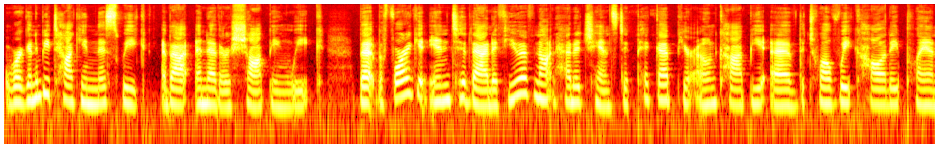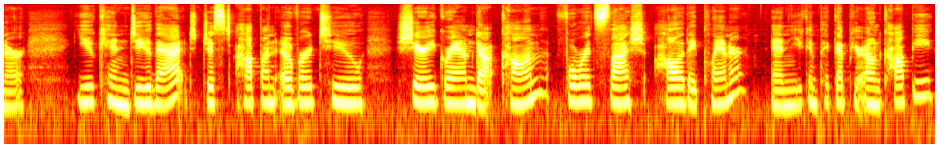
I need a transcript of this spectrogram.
we're going to be talking this week about another shopping week. But before I get into that, if you have not had a chance to pick up your own copy of the 12 week holiday planner, you can do that. Just hop on over to sherrygraham.com forward slash holiday planner and you can pick up your own copy,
